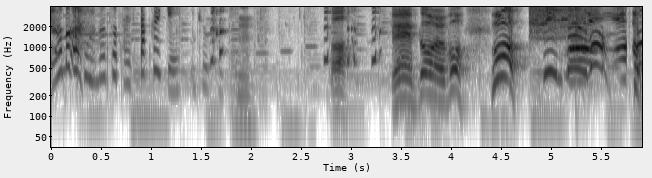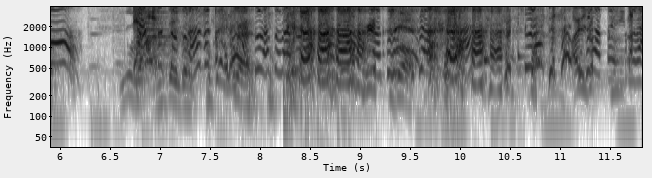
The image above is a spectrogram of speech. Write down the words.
한 바퀴 돌면서 다시 닦을게 오케이 오케이 오케이 아, 예, 돌복 어! 님 돌고 이거 왜안 돼 이거 돌아 돌아 돌아 그게 이거 아 이거 돌아 돌아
